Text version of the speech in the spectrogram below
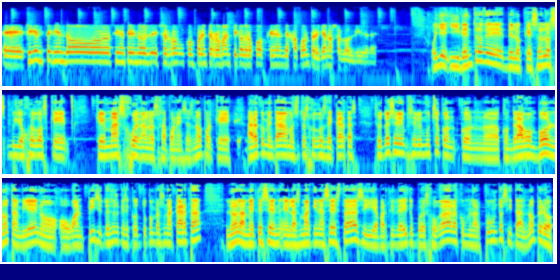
eh, siguen teniendo siguen teniendo ese ro- componente romántico de los juegos que vienen de Japón, pero ya no son los líderes. Oye, y dentro de, de lo que son los videojuegos que, que más juegan los japoneses, ¿no? Porque ahora comentábamos estos juegos de cartas, sobre todo se ve, se ve mucho con, con, uh, con Dragon Ball, ¿no? También, o, o One Piece y todo eso, que se- tú compras una carta, ¿no? La metes en, en las máquinas estas y a partir de ahí tú puedes jugar, acumular puntos y tal, ¿no? Pero,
